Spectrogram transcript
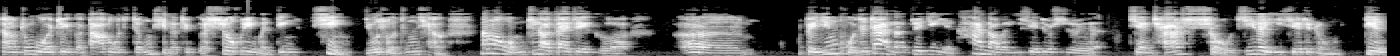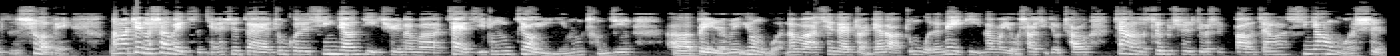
让中国这个大陆整体的这个社会稳定性有所增强。那么我们知道。在这个呃北京火车站呢，最近也看到了一些就是检查手机的一些这种电子设备。那么这个设备此前是在中国的新疆地区，那么在集中教育营曾经呃被人们用过。那么现在转嫁到中国的内地，那么有消息就称这样子是不是就是帮将新疆模式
